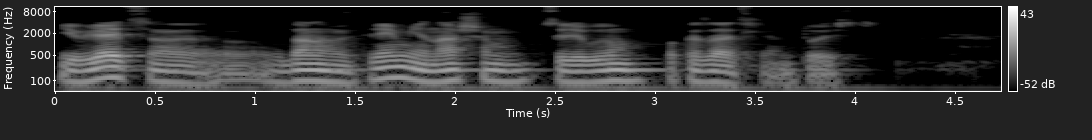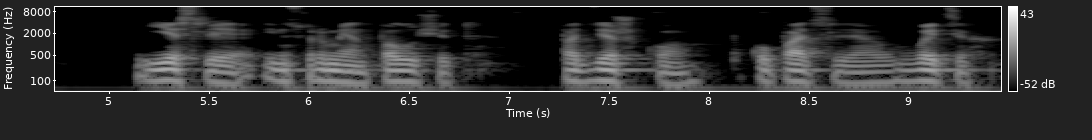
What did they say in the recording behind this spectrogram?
является э, в данном времени нашим целевым показателем. То есть если инструмент получит поддержку покупателя в этих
